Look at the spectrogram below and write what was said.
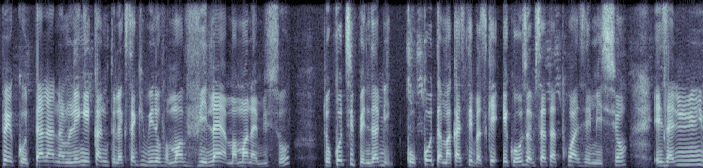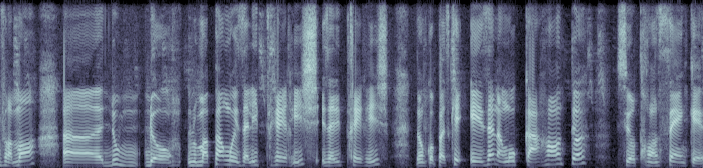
mpe kotala na lolenge kani tolakisaki bino vraiment villa ya mama na biso. Tokoti mpenza kokota makasi te parce que ekozwa biso ata trois émissions. Ezali vraiment euh, donc le mapango ezali très riche ezali très riche. Donc parce que eza nango 40 sur 35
